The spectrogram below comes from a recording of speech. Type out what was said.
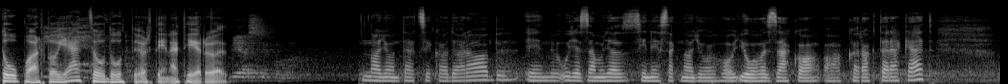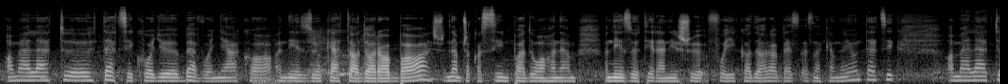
tóparton játszódó történetéről. Nagyon tetszik a darab. Én úgy érzem, hogy a színészek nagyon jól hozzák a, a karaktereket. Amellett tetszik, hogy bevonják a, a nézőket a darabba, és nem csak a színpadon, hanem a nézőtéren is folyik a darab, ez, ez nekem nagyon tetszik. Amellett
